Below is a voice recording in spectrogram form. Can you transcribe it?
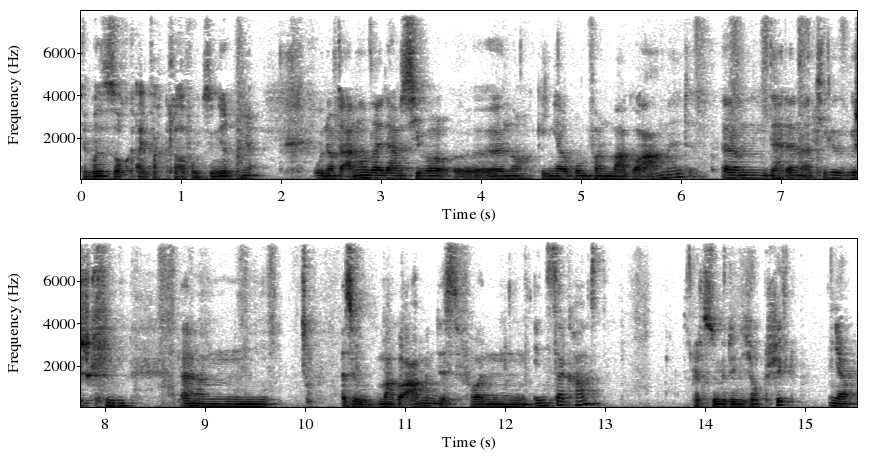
dann muss es auch einfach klar funktionieren. Ja. Und auf der anderen Seite habe ich hier äh, noch, ging ja rum von Margot Arment, ähm, der hat einen Artikel geschrieben. Ähm, also Margot Arment ist von Instacast. Hättest du mir den nicht auch geschickt? Ja,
